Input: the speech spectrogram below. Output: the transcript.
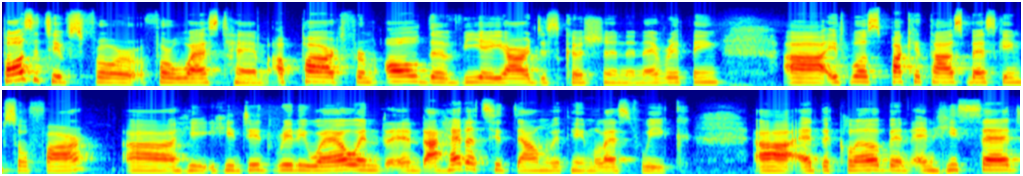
positives for for West Ham apart from all the VAR discussion and everything. Uh, it was Paqueta's best game so far Uh, he he did really well, and and I had a sit down with him last week uh, at the club, and, and he said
